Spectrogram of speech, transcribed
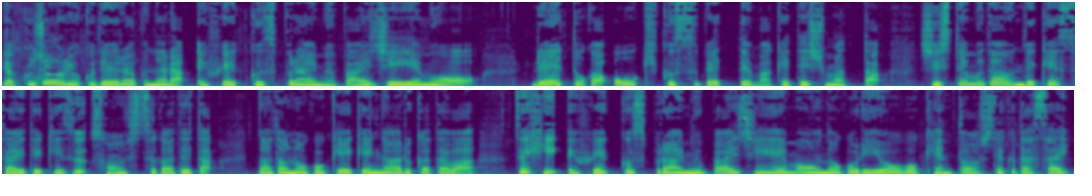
約定力で選ぶなら FX プライム by GMO。レートが大きく滑って負けてしまった、システムダウンで決済できず損失が出た、などのご経験がある方は、ぜひ FX プライム by GMO のご利用を検討してください。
